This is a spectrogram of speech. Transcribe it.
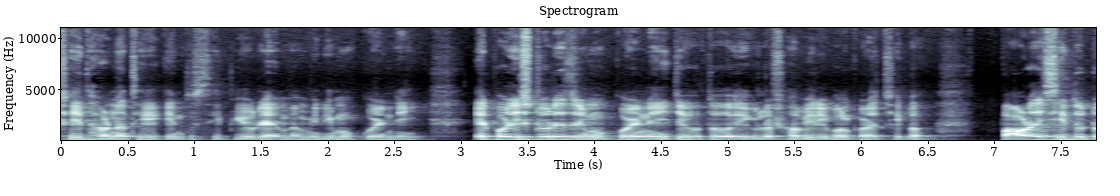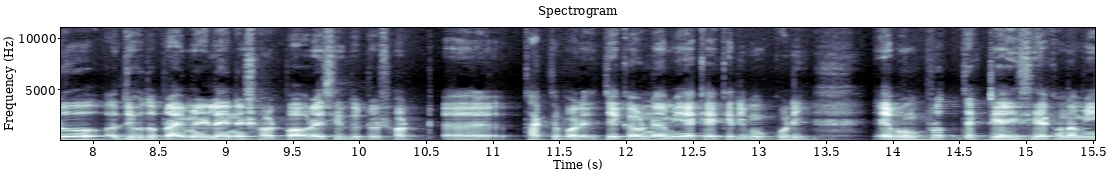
সেই ধারণা থেকে কিন্তু সিপিইউ র্যাম আমি রিমুভ করে নেই। এরপর স্টোরেজ রিমুভ করে নেই, যেহেতু এগুলো সবই রিভলভ করা ছিল। পাওয়ার আইসি দুটো, যেহেতু প্রাইমারি লাইনে শর্ট পাওয়ার আইসি দুটো শর্ট থাকতে পারে, যে কারণে আমি একে একে রিমুভ করি, এবং প্রত্যেকটি আইসি এখন আমি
